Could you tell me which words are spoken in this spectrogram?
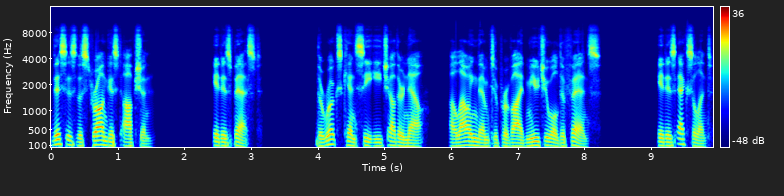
This is the strongest option. It is best. The rooks can see each other now, allowing them to provide mutual defense. It is excellent.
